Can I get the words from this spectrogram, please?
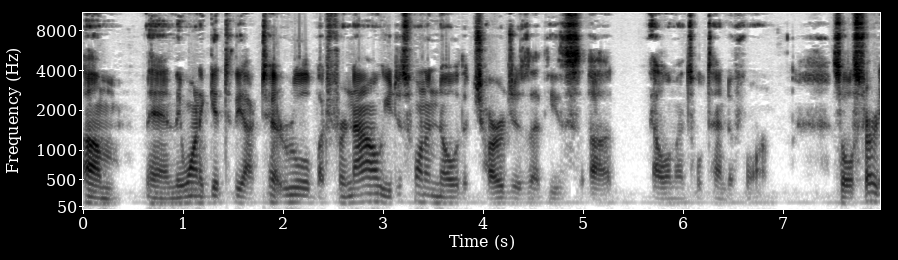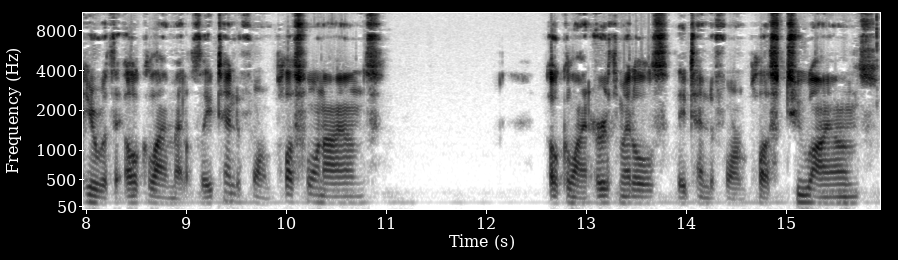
Um, and they want to get to the octet rule, but for now, you just want to know the charges that these uh, elements will tend to form. So we'll start here with the alkaline metals. They tend to form plus one ions. Alkaline earth metals, they tend to form plus two ions.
